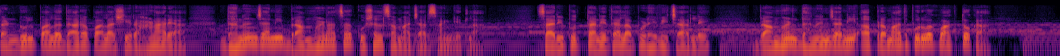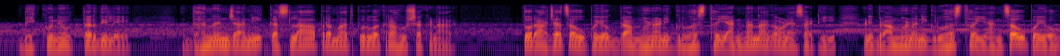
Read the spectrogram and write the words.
तंडुलपाल दारपालाशी राहणाऱ्या धनंजानी ब्राह्मणाचा कुशल समाचार सांगितला. सारीपुत्ताने त्याला पुढे विचारले ब्राह्मण धनंजानी अप्रमादपूर्वक वागतो का? भिक्खूने उत्तर दिले धनंजानी कसला अप्रमादपूर्वक राहू शकणार? तो राजाचा उपयोग ब्राह्मण आणि गृहस्थ यांना नागवण्यासाठी आणि ब्राह्मण आणि गृहस्थ यांचा उपयोग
